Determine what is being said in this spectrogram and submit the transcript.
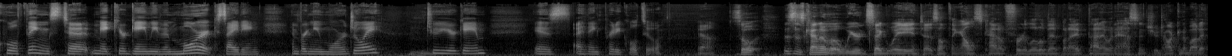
cool things to make your game even more exciting and bring you more joy mm-hmm. to your game is I think pretty cool too. Yeah. So this is kind of a weird segue into something else, kind of for a little bit, but I thought I would ask since you're talking about it.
